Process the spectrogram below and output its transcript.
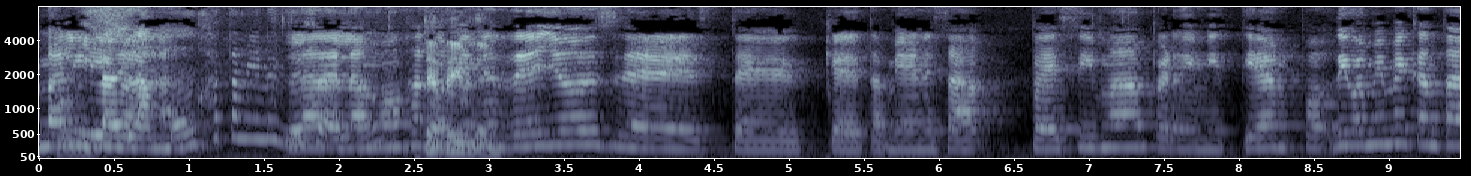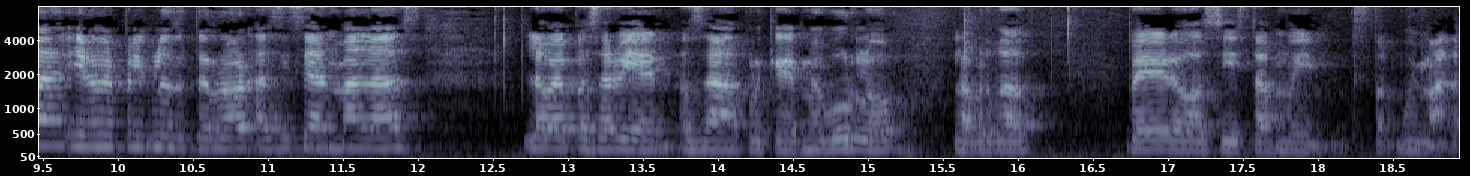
Malísima. Y la de la monja también es de La de la ¿no? monja Terrible. también es de ellos, este, que también está pésima, perdí mi tiempo. Digo, a mí me encanta ir a ver películas de terror, así sean malas, la voy a pasar bien, o sea, porque me burlo, la verdad. Pero sí está muy, está muy mala.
